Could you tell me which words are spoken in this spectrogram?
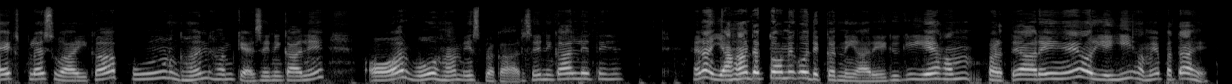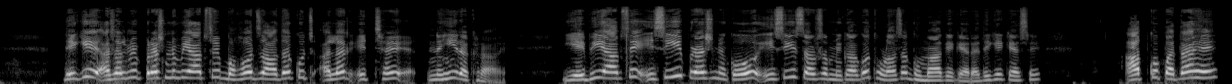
x प्लस वाई का पूर्ण घन हम कैसे निकालें, और वो हम इस प्रकार से निकाल लेते हैं। है ना? यहाँ तक तो हमें कोई दिक्कत नहीं आ रही है क्योंकि ये हम पढ़ते आ रहे हैं और यही हमें पता है। देखिए, असल में प्रश्न भी आपसे बहुत ज़्यादा कुछ अलग इच्छा नहीं रख रहा है। ये भी आपसे इसी प्रश्न को, इसी सर्वसमिका को थोड़ा सा घुमा के कह रहा है। देखिए कैसे? आपको पता है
